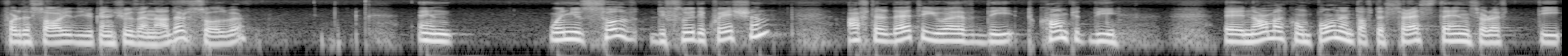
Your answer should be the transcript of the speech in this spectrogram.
For the solid, you can choose another solver. And when you solve the fluid equation, after that, you have the, to compute the uh, normal component of the stress tensor of the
